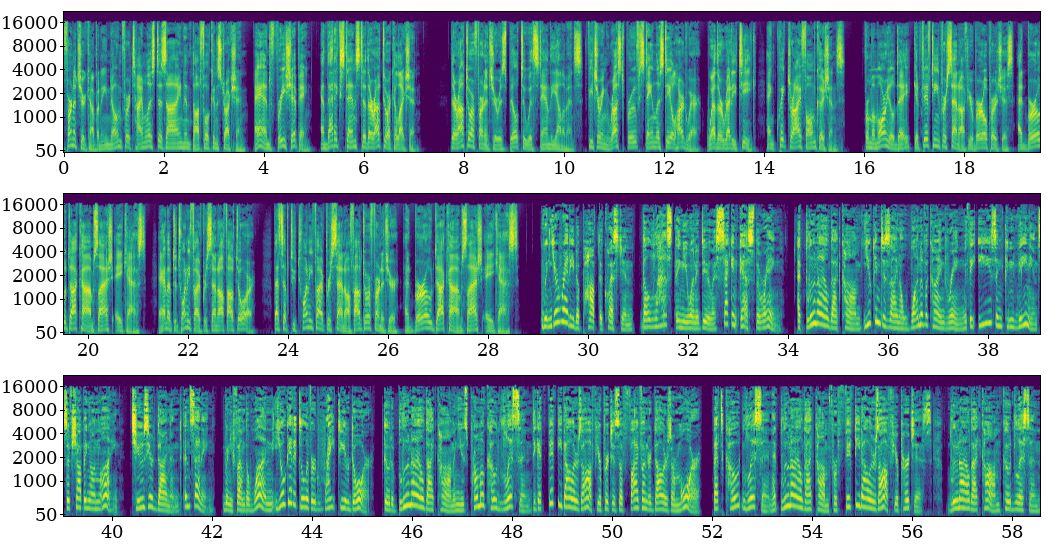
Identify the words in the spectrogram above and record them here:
Furniture company not for timeless design construction collection furniture weather very tech and کئی form کرشن from امور برو purchase off out per when your ready do hop second guess the ring at Blue Nile dot you can design ease and convenience choose you delivered right Nile dot use off five hundred off purchase Blue Nile dot listen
